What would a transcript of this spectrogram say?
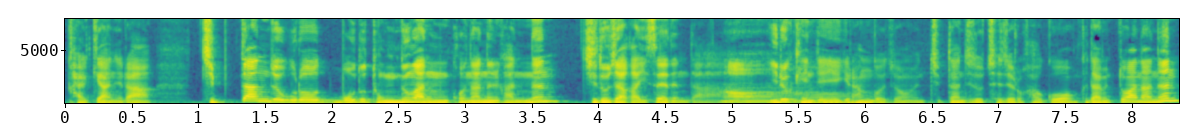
갈 게 아니라 집단적으로 모두 동등한 권한을 갖는 지도자가 있어야 된다. 어. 이렇게 이제 얘기를 한 거죠. 집단 지도 체제로 가고 그다음에 또 하나는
